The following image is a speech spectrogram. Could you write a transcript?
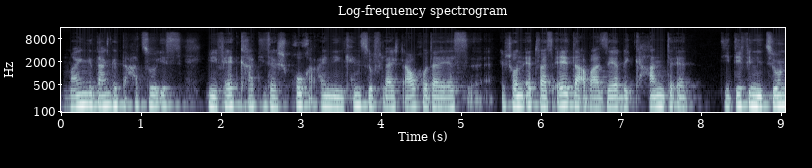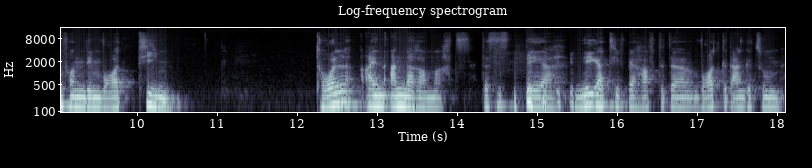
Mein Gedanke dazu ist, mir fällt gerade dieser Spruch ein, den kennst du vielleicht auch oder er ist schon etwas älter, aber sehr bekannt, äh, die Definition von dem Wort Team. Toll, ein anderer macht's. Das ist der negativ behaftete Wortgedanke zum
